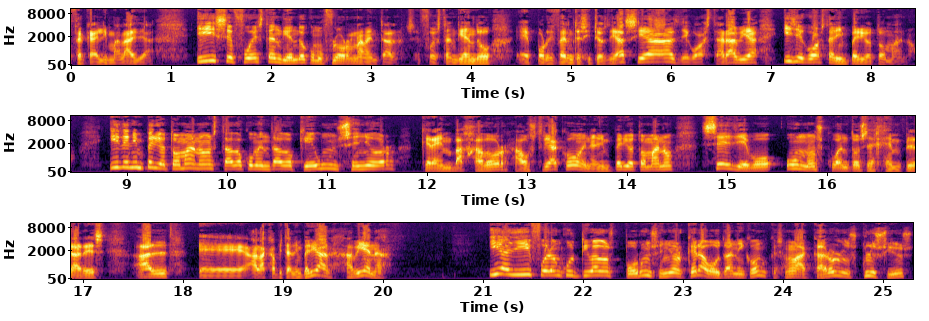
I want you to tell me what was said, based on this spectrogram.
cerca del Himalaya, y se fue extendiendo como flor ornamental, se fue extendiendo eh, por diferentes sitios de Asia, llegó hasta Arabia y llegó hasta el Imperio Otomano. Y del Imperio Otomano está documentado que un señor, que era embajador austriaco en el Imperio Otomano, se llevó unos cuantos ejemplares al, eh, a la capital imperial, a Viena. Y allí fueron cultivados por un señor que era botánico, que se llamaba Carolus Clusius,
